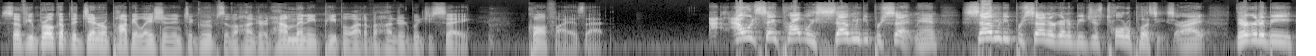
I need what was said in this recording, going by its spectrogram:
So if you broke up the general population into groups of 100, how many people out of 100 would you say qualify as that? I- would say probably 70%, man. 70% are going to be just total pussies, all right? They're going to be,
